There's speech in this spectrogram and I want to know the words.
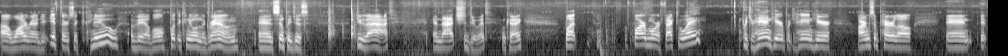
a water around you. If there's a canoe available, put the canoe on the ground and simply just do that, and that should do it. Okay, but far more effective way. Put your hand here. Put your hand here. Arms are parallel, and it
